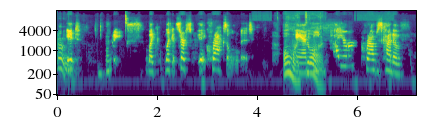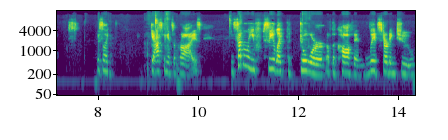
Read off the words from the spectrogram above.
Oh, It breaks. Like like it starts it cracks a little bit. Oh my and god! And the entire crowd just kind of is like gasping in surprise. And suddenly you see like the door of the coffin, lid starting to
